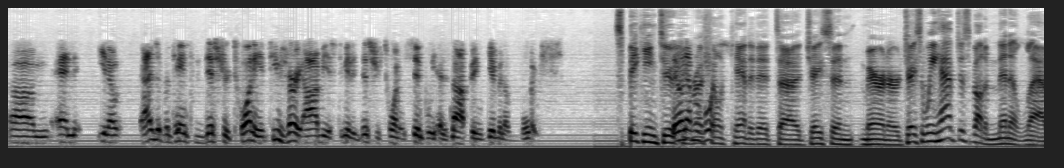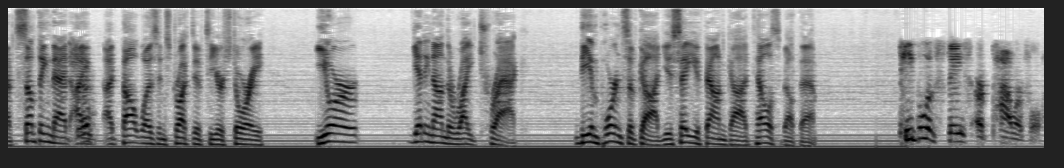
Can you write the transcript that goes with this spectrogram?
um, and you know, as it pertains to District 20, it seems very obvious to me that District 20 simply has not been given a voice. Speaking to congressional candidate uh, Jason Mariner, Jason, we have just about a minute left. Something that sure. I, I thought was instructive to your story. You're getting on the right track. The importance of God. You say you found God. Tell us about that. People of faith are powerful.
